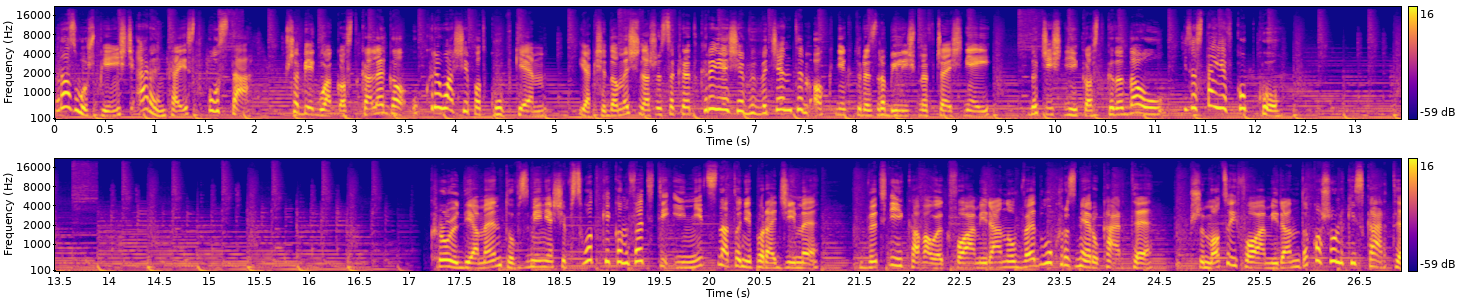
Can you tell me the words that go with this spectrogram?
Rozłóż pięść, a ręka jest pusta. Przebiegła kostka Lego ukryła się pod kubkiem. Jak się domyślasz, sekret kryje się w wyciętym oknie, które zrobiliśmy wcześniej. Dociśnij kostkę do dołu i zostaje w kubku. Król diamentów zmienia się w słodkie konfetti i nic na to nie poradzimy. Wytnij kawałek foamiranu według rozmiaru karty. Przymocuj foamiran do koszulki z karty.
